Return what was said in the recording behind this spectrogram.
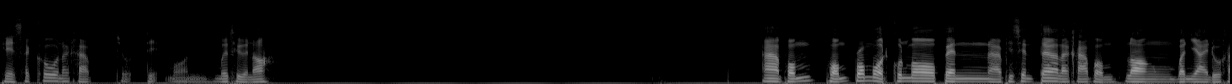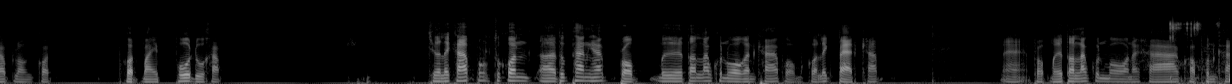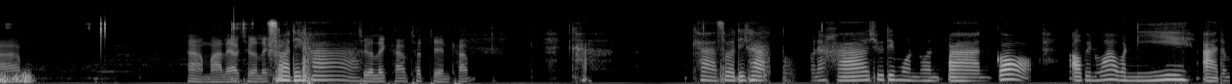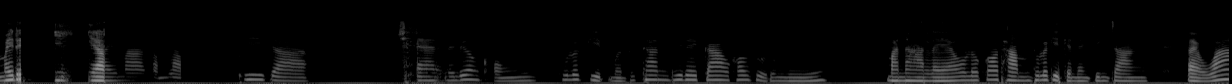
เคสักครู่นะครับ จุติมนต์มือถือเนาะอ่าผมผมโปรโมทคุณโมเป็นอ่าพรีเซนเตอร์แล้วครับผมลองบรรยายดูครับ ลองกดกดไมค์พูดดูครับ เชิญเลยครับ ทุกคนอ่าทุกท่านครับ ปรบมือต้อนรับคุณโมกันครับผมกดเลขแปดครับอ่าปรบมือต้อนรับคุณโมนะครับ ขอบคุณครับ อ่ามาแล้วเชิญเลยครับสวัสดีค่ะ เชิญเลยครับ ชัดเจนครับ ค่ะ ค่ะ สวัสดีค่ะ นะคะ ชุติมนต์นวลปาน ก็เอาเป็นว่าวันนี้อาจจะไม่ได้มีอะไรมาสำหรับที่จะแชร์ในเรื่องของธุรกิจเหมือนทุกท่านที่ได้ก้าวเข้าสู่ตรงนี้ มานานแล้วแล้วก็ทำธุรกิจกันอย่างจริงจัง แต่ว่า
